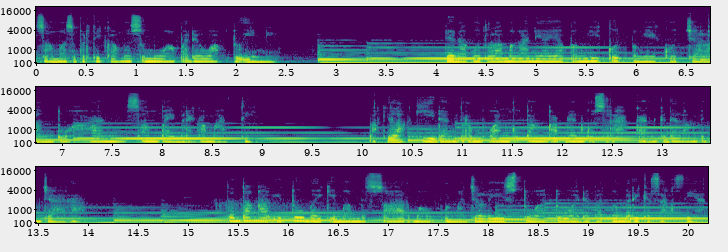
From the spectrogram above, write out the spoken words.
sama seperti kamu semua pada waktu ini. Dan aku telah menganiaya pengikut-pengikut jalan Tuhan sampai mereka mati. Laki-laki dan perempuan kutangkap dan kuserahkan ke dalam penjara. Tentang hal itu baik imam besar maupun majelis tua-tua dapat memberi kesaksian.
